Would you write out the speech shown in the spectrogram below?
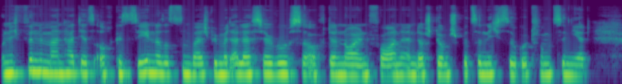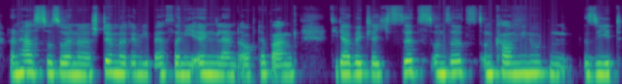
Und ich finde, man hat jetzt auch gesehen, dass es zum Beispiel mit Alessia Russo auf der neuen vorne in der Sturmspitze nicht so gut funktioniert. Dann hast du so eine Stürmerin wie Bethany England auf der Bank, die da wirklich sitzt und sitzt und kaum Minuten sieht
